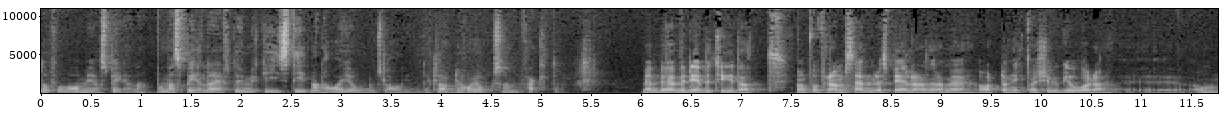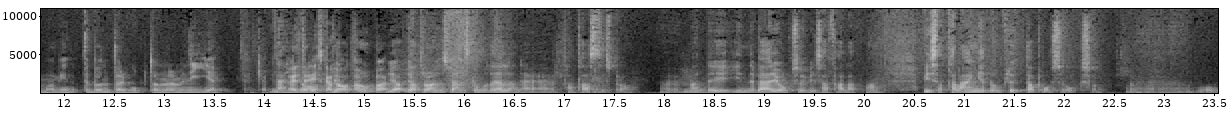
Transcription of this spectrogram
de får vara med och spela. Och man spelar efter hur mycket istid man har i ungdomslagen. Det är klart, det har ju också en faktor. Men behöver det betyda att man får fram sämre spelare när de är 18, 19, 20 år då? Eh, om man inte buntar ihop dem när de är 9? Nej, jag, jag, jag, tror, jag, jag tror att den svenska modellen är fantastiskt bra. Eh, men det innebär ju också i vissa fall att man, vissa talanger de flyttar på sig också. Eh, och,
